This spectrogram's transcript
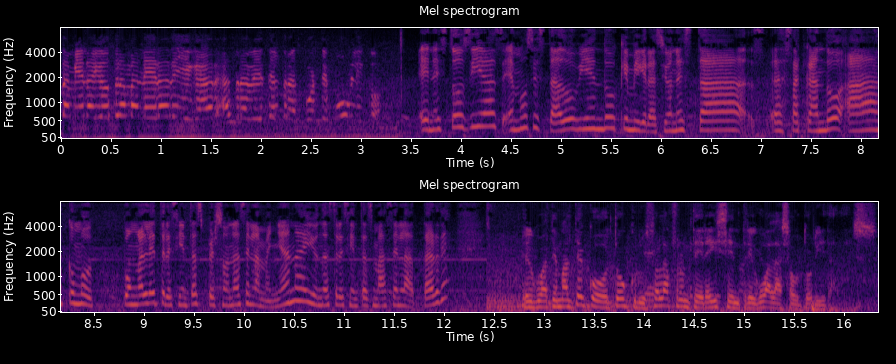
también hay otra manera de llegar a través del transporte público. En estos días hemos estado viendo que migración está sacando a como póngale 300 personas en la mañana y unas 300 más en la tarde. El guatemalteco Otto cruzó la frontera y se entregó a las autoridades.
